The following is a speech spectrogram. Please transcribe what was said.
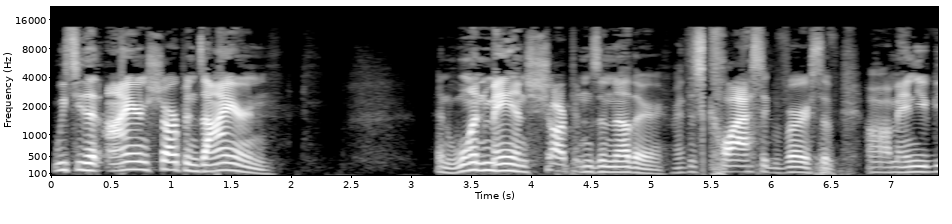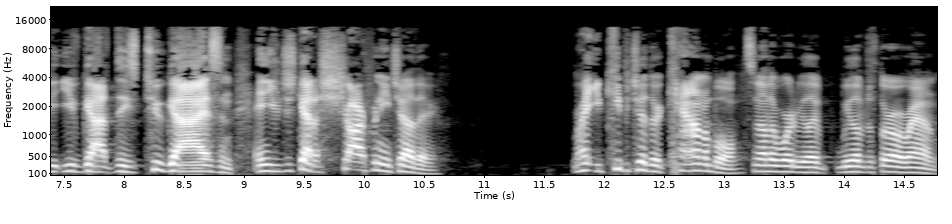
we see that iron sharpens iron and one man sharpens another. Right? This classic verse of, oh man, you, you've got these two guys and, and you've just got to sharpen each other. Right? You keep each other accountable. It's another word we love, we love to throw around.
